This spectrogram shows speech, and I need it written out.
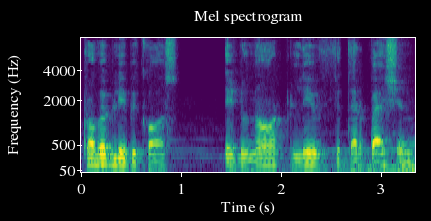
Probably because they do not live with their passion.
